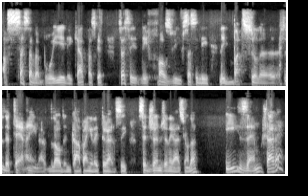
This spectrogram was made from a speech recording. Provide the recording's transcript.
Alors ça, ça va brouiller les cartes parce que ça, c'est les forces vives. Ça, c'est les, les bottes sur le, le terrain là, lors d'une campagne électorale. C'est cette jeune génération-là. Ils aiment Charest.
